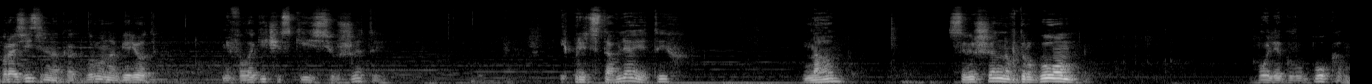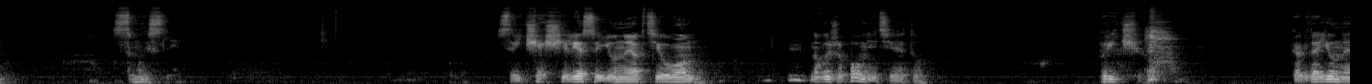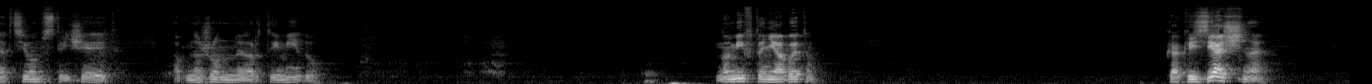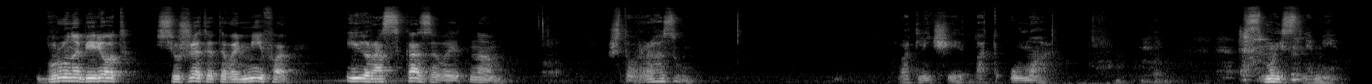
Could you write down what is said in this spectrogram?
Поразительно, как Бруно берет мифологические сюжеты и представляет их нам совершенно в другом, более глубоком смысле. Среди чаще леса юный Актион. Но вы же помните эту притчу. когда юный Актион встречает обнаженную Артемиду. Но миф-то не об этом. Как изящно Бруно берет сюжет этого мифа и рассказывает нам, что разум, в отличие от ума, с мыслями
